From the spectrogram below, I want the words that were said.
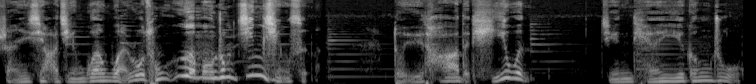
山下警官宛如从噩梦中惊醒似的，对于他的提问，金田一耕助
